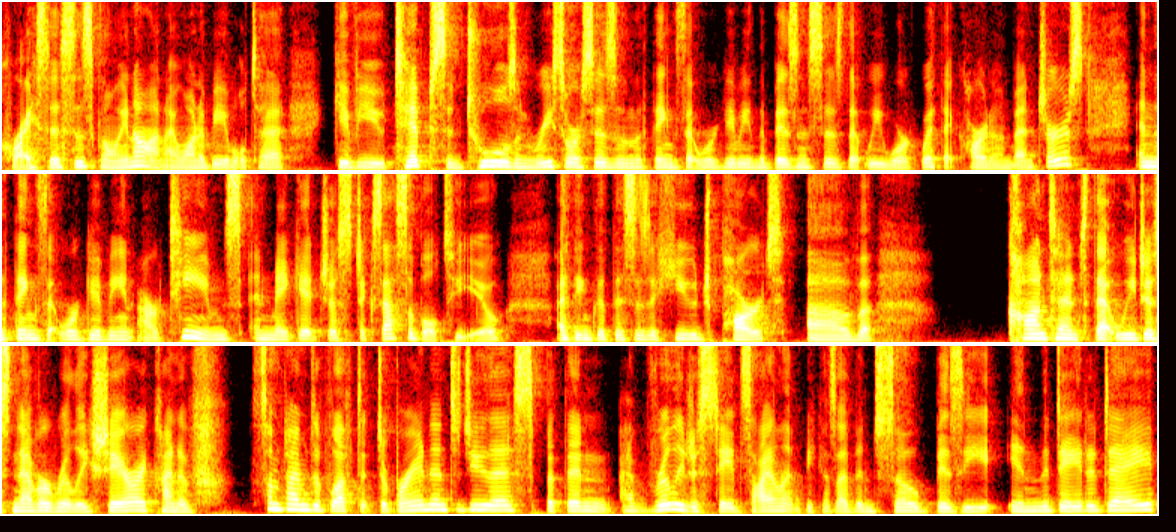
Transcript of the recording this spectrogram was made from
crisis is going on. I want to be able to give you tips and tools and resources and the things that we're giving the businesses that we work with at Cardone Ventures and the things that we're giving our teams and make it just accessible to you. I think that this is a huge part of content that we just never really share. I kind of sometimes have left it to Brandon to do this, but then I've really just stayed silent because I've been so busy in the day to day.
